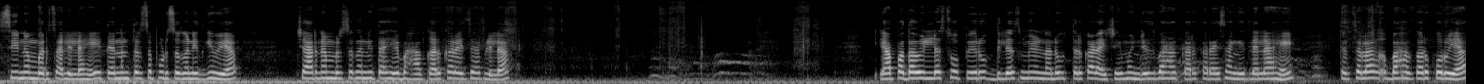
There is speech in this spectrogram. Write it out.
सी नंबरचं आलेला आहे. त्यानंतरचं पुढचं गणित घेऊया. चार नंबरचं गणित आहे. भाकार करायचं आहे आपल्याला. या पदावलीला सोपे रूप दिल्यास मिळणारे उत्तर काढायचे म्हणजेच भागाकार करायला सांगितलेलं आहे. तर चला भागाकार करूया.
